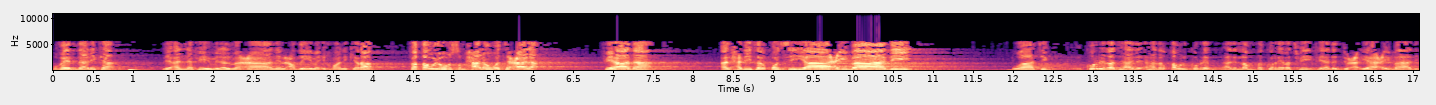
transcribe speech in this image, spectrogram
وغير ذلك لأن فيه من المعاني العظيمة إخواني الكرام. فقوله سبحانه وتعالى في هذا الحديث القدسي يا عبادي وكررت هذا القول كرر هذه اللفظة كررت في, في هذا الدعاء. يا عبادي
